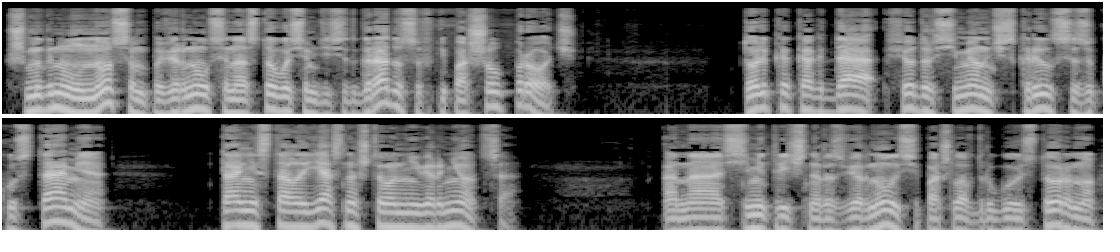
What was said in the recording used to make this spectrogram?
шмыгнул носом, повернулся на 180 градусов и пошел прочь. Только когда Федор Семенович скрылся за кустами, Тане стало ясно, что он не вернется. Она симметрично развернулась и пошла в другую сторону,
